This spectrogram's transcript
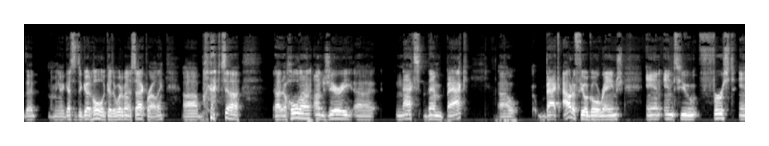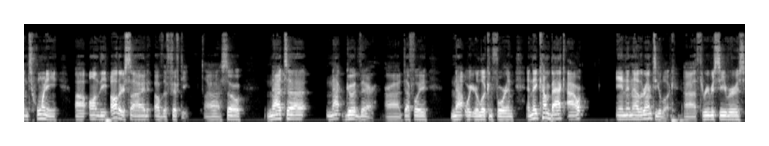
that I mean, I guess it's a good hold because it would have been a sack probably. Uh, but uh, the hold on on Jerry knocks them back back out of field goal range and into first and 20 uh, on the other side of the 50. Uh, so not uh, not good there. Uh, definitely not what you're looking for. And and they come back out in another empty look. Uh, three receivers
